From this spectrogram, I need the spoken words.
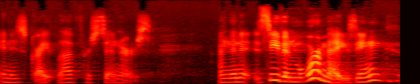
and His great love for sinners. And then it's even more amazing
